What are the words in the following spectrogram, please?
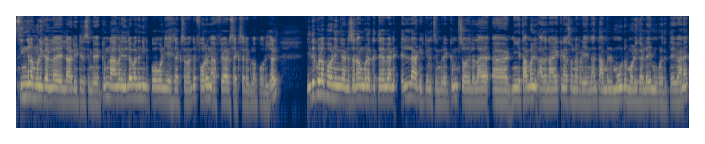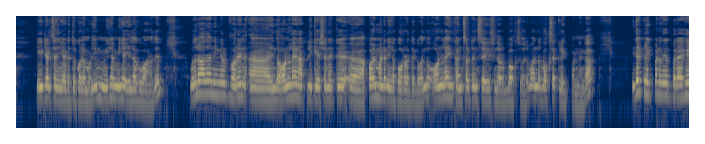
சிங்கள மொழிகளில் எல்லா டீட்டெயில்ஸும் இருக்கும். நாங்கள் இதில் வந்து நீங்கள் போக வேண்டிய செக்ஷன் வந்து ஃபாரின் அஃபேர் செக்ஷனுக்குள்ளே போகிறீர்கள் இதுக்குள்ளே போனீங்கன்னு சொன்னால் உங்களுக்கு தேவையான எல்லா டீட்டெயில்ஸும் இருக்கும். ஸோ இதில் நீங்கள் தமிழ் அதை நான் ஏற்கனவே சொன்னபடியே தான் தமிழ் மூன்று மொழிகள்லையும் உங்களுக்கு தேவையான டீட்டெயில்ஸை நீங்கள் எடுத்துக்கொள்ள முடியும். மிக மிக இலகுவானது. முதலாவதாக நீங்கள் ஃபாரின் இந்த ஆன்லைன் அப்ளிகேஷனுக்கு அப்பாயின்மெண்ட்டை நீங்கள் போடுறதுக்கு வந்து ஆன்லைன் கன்சல்டன்ட் சர்வீஸ்ன்ற ஒரு பாக்ஸ் வரும். அந்த பாக்ஸை கிளிக் பண்ணுங்கள் இதை கிளிக் பண்ணதுக்கு பிறகு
